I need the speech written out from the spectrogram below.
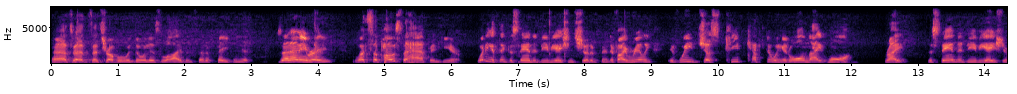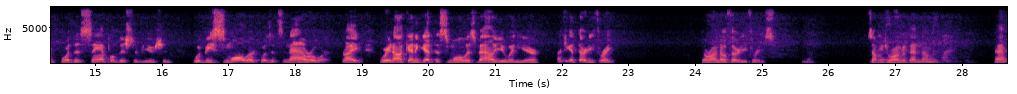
that's, that's the trouble with doing this live instead of faking it. So, at any rate, what's supposed to happen here? What do you think the standard deviation should have been? If I really, if we just keep kept doing it all night long, right? The standard deviation for the sample distribution would be smaller because it's narrower, right? We're not going to get the smallest value in here. How'd you get 33? There are no 33s. Something's wrong with that number. Huh?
